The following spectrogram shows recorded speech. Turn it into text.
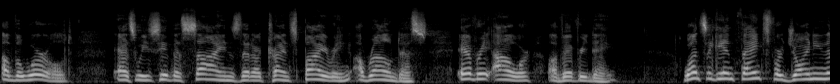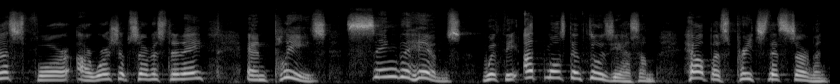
of the world, as we see the signs that are transpiring around us every hour of every day. Once again, thanks for joining us for our worship service today. And please sing the hymns with the utmost enthusiasm. Help us preach this sermon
